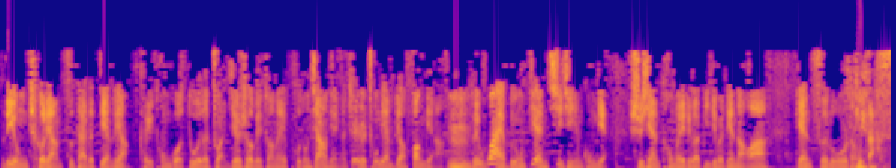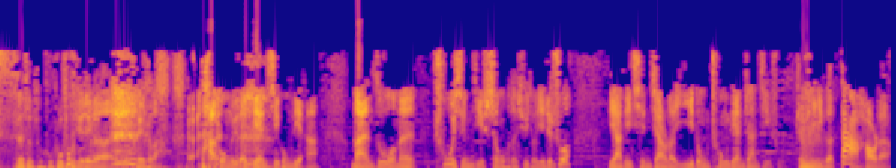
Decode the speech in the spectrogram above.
利用车辆自带的电量，可以通过独有的转接设备转为普通家用电源，这是充电比较方便啊。嗯对外部用电器进行供电，实现同为这个笔记本电脑啊、电磁炉等大磁炉出去这个也可以是吧？大功率的电器供电啊，满足我们出行及生活的需求。也就是说，比亚迪秦加入了移动充电站技术，这是一个大号的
